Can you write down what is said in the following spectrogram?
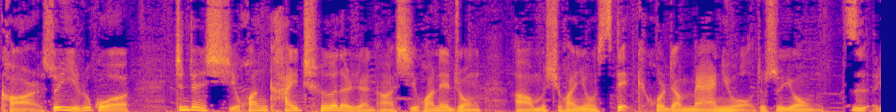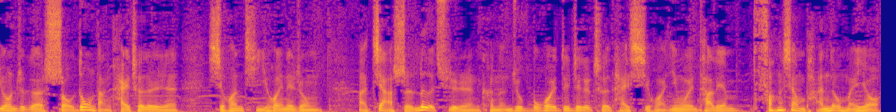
car。所以如果真正喜欢开车的人啊，喜欢那种啊，我们喜欢用 stick 或者叫 manual，就是用自用这个手动挡开车的人，喜欢体会那种啊驾驶乐趣的人，可能就不会对这个车太喜欢，因为它连方向盘都没有，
